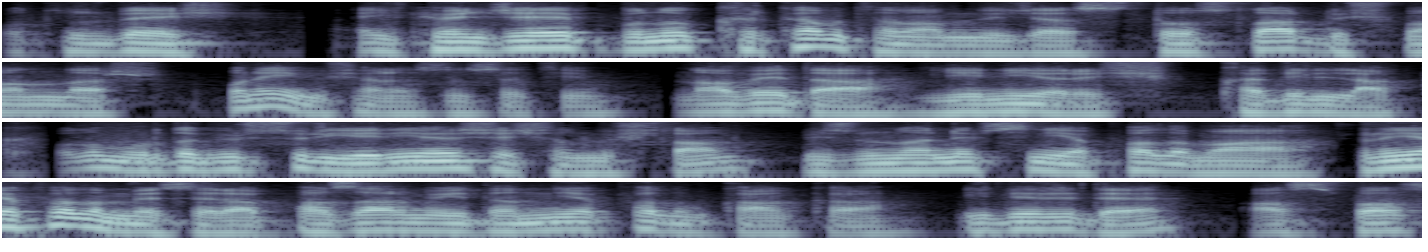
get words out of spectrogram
35. İlk önce bunu 40'a mı tamamlayacağız? Dostlar düşmanlar. O neymiş anasını satayım? Naveda, yeni yarış, Cadillac. Oğlum burada bir sürü yeni yarış açılmış lan. Biz bunların hepsini yapalım ha. Şunu yapalım mesela. Pazar meydanını yapalım kanka. İleri de. Asfalt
